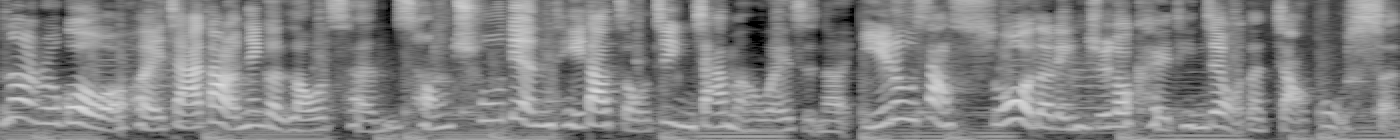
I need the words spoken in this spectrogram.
那如果我回家到了那个楼层，从出电梯到走进家门为止呢，一路上所有的邻居都可以听见我的脚步声。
